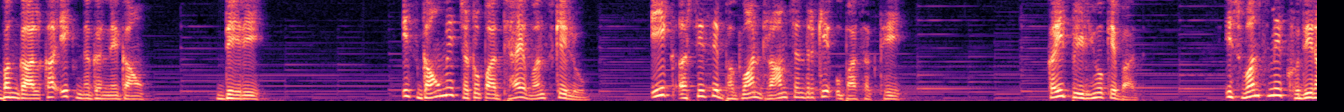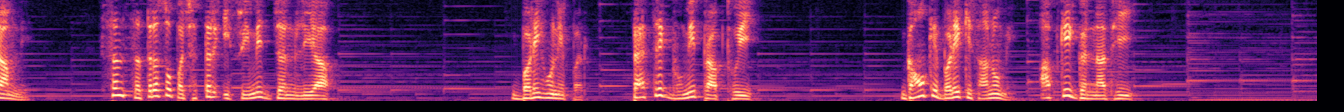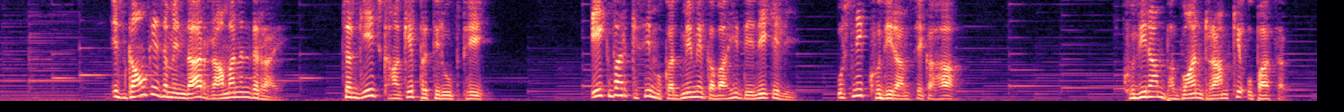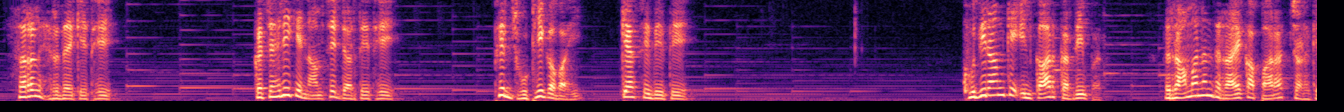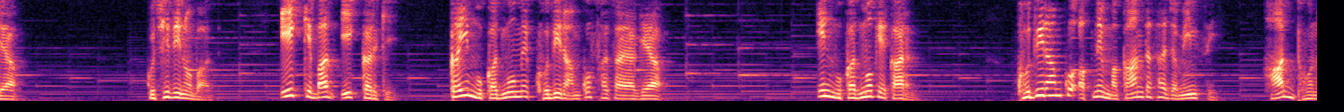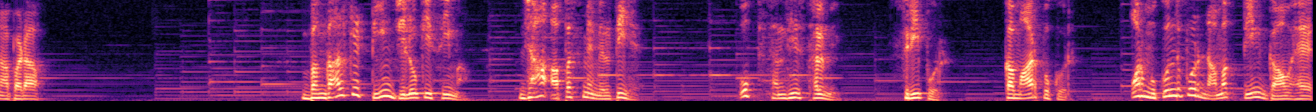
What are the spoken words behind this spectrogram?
बंगाल का एक नगण्य गाँव, देरे। इस गाँव में चट्टोपाध्याय वंश के लोग एक अरसे से भगवान रामचंद्र के उपासक थे। कई पीढ़ियों के बाद इस वंश में खुदीराम ने सन 1775 ईस्वी में जन्म लिया। बड़े होने पर पैतृक भूमि प्राप्त हुई। गाँव के बड़े किसानों में आपकी गन्ना थी। इस गाँव के जमींदार रामानंद राय चंगेज खां के प्रतिरूप थे। एक बार किसी मुकदमे में गवाही देने के लिए उसने खुदीराम से कहा, खुदीराम भगवान राम के उपासक सरल हृदय के थे। कचहरी के नाम से डरते थे। फिर झूठी गवाही कैसे देते? खुदीराम के इनकार करने पर रामानंद राय का पारा चढ़ गया। कुछ ही दिनों बाद, एक के बाद एक करके कई मुकदमों में खुदीराम को फंसाया गया। इन मुकदमों के कारण खुदीराम को अपने मकान तथा ज़मीन से हाथ धोना पड़ा। बंगाल के तीन जिलों की सीमा जहाँ आपस में मिलती है, उक्त संधि स्थल में श्रीपुर, कमारपुकुर और मुकुंदपुर नामक तीन गाँव है।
